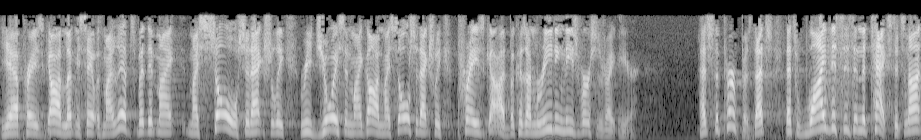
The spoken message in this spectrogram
yeah, praise God, let me say it with my lips, but that my, my soul should actually rejoice in my God. My soul should actually praise God because I'm reading these verses right here. That's the purpose. That's, that's why this is in the text. It's not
